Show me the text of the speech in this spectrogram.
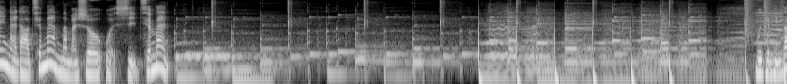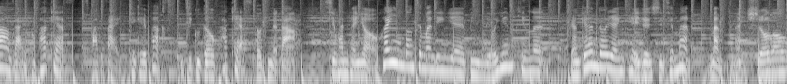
欢迎来到千嫚慢慢说，我是千嫚。目前频道在 Apple Podcast、Spotify、KKBox 以及 Google Podcast 都听得到。喜欢的朋友，欢迎帮千嫚订阅并留言评论，让更多人可以认识千嫚慢慢说喽。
